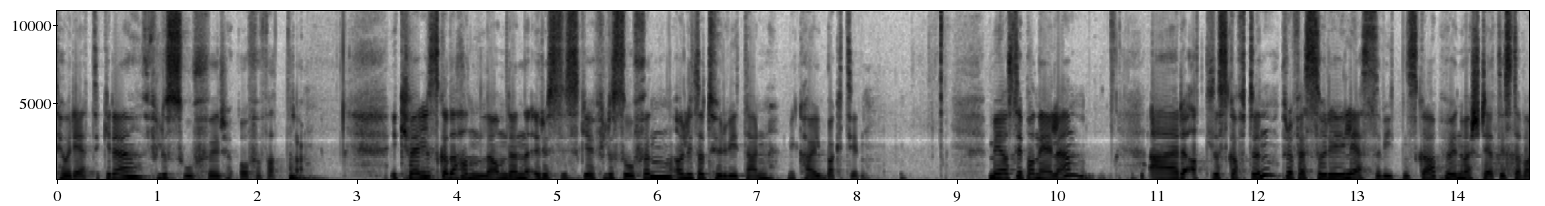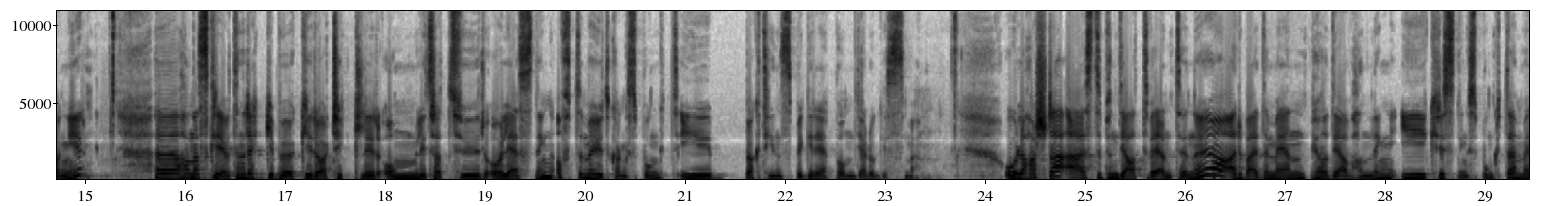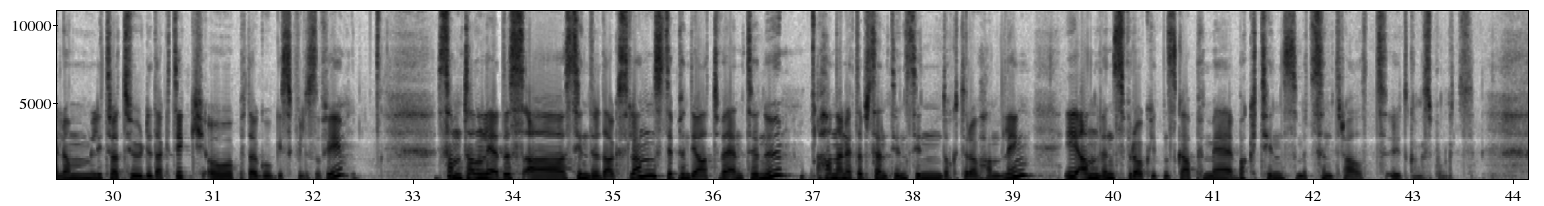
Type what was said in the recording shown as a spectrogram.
teoretikere, filosofer og forfattere. I kveld skal det handle om den russiske filosofen og litteraturviteren Mikhail Bakhtin. Med oss i panelet er Atle Skaftun, professor i lesevitenskap ved Universitetet i Stavanger. Eh, han har skrevet en rekke bøker og artikler om litteratur og lesning, ofte med utgangspunkt i Bakhtins begrep om dialogisme. Ola Harstad er stipendiat ved NTNU og arbeider med en ph.d.-avhandling i krysningspunktet mellom litteraturdidaktikk og pedagogisk filosofi. Samtalen ledes av Sindre Dagsland, stipendiat ved NTNU. Han har nettopp sendt inn sin doktoravhandling i anvendt språkvitenskap med Bakhtin som et sentralt utgangspunkt.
